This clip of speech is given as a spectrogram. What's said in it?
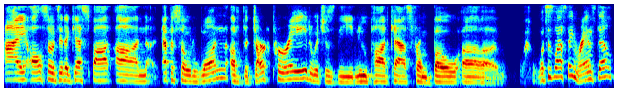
I also did a guest spot on episode one of the Dark Parade, which is the new podcast from Bo. Uh, what's his last name? Ransdell.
